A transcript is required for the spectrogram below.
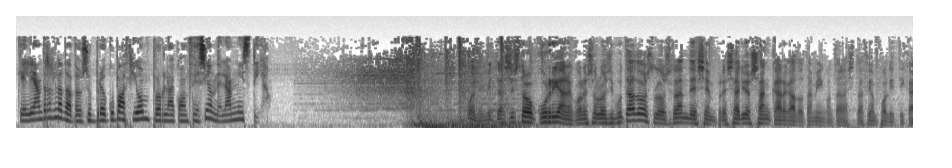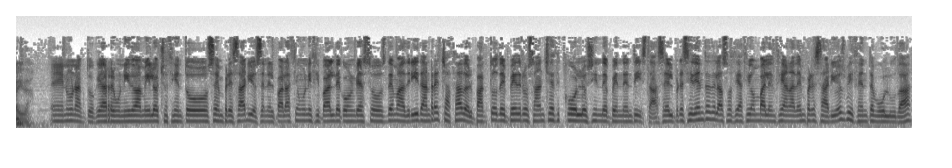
que le han trasladado su preocupación por la concesión de la amnistía. Bueno, y mientras esto ocurría con eso los diputados, los grandes empresarios han cargado también contra la situación política. Aida. En un acto que ha reunido a 1.800 empresarios en el Palacio Municipal de Congresos de Madrid, han rechazado el pacto de Pedro Sánchez con los independentistas. El presidente de la Asociación Valenciana de Empresarios, Vicente Boluda,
